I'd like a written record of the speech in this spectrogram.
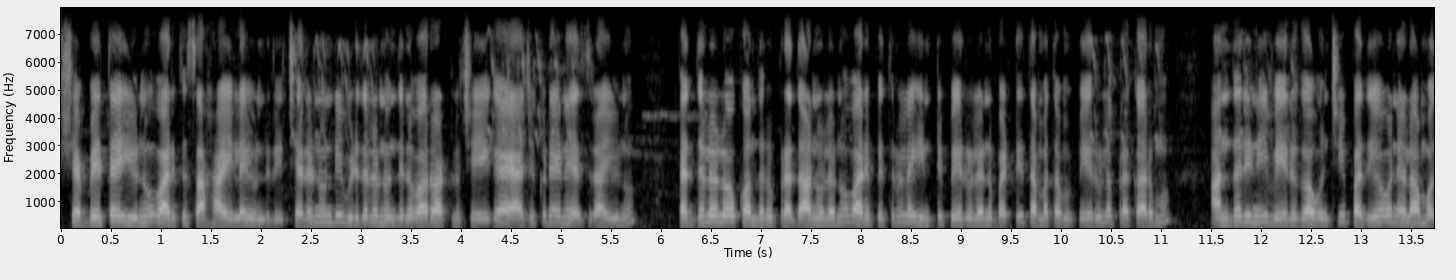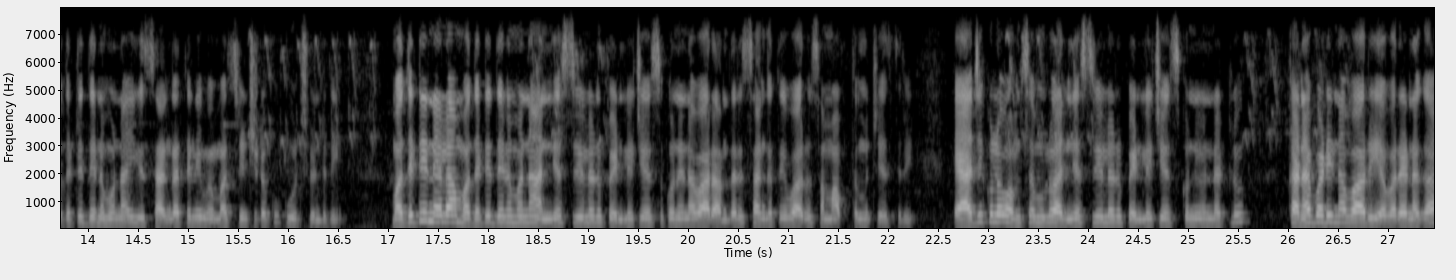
షెబెతయును వారికి సహాయులై ఉండిరి. చెర నుండి విడుదల నొందిన వారు అట్లు చేయగా యాజకుడైన ఎజ్రాయును పెద్దలలో కొందరు ప్రధానులను వారి పితరుల ఇంటి పేరులను బట్టి తమ తమ పేరుల ప్రకారము అందరినీ వేరుగా ఉంచి పదియవ నెల మొదటి దినమున ఈ సంగతిని విమర్శించుటకు కూర్చుండిరి. మొదటి నెల మొదటి దినమున అన్య స్త్రీలను పెళ్ళి చేసుకునిన వారందరి సంగతి వారు సమాప్తము చేసిరి. యాజకుల వంశంలో అన్య స్త్రీలను పెళ్ళి చేసుకుని ఉన్నట్లు కనబడిన వారు ఎవరనగా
